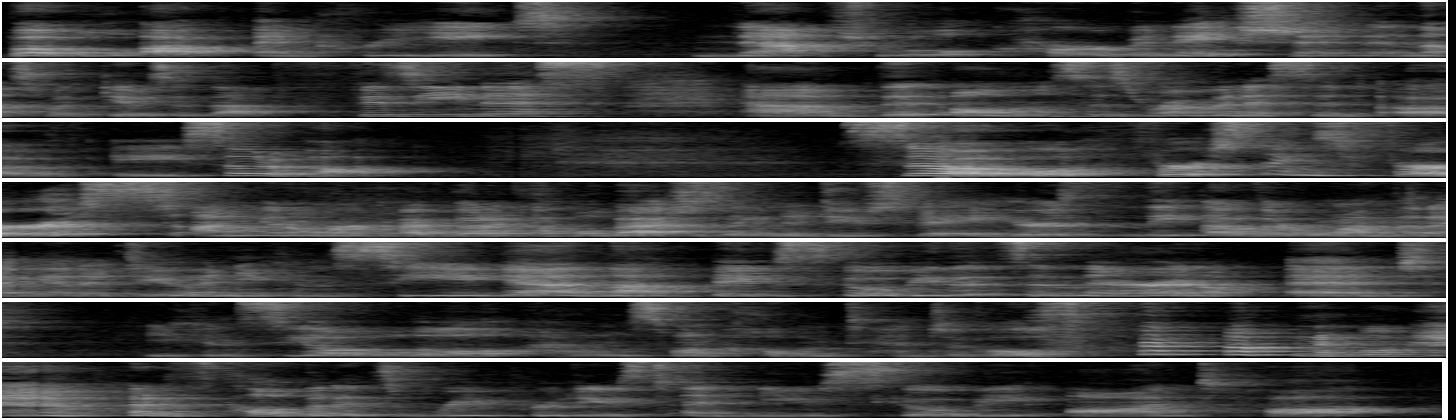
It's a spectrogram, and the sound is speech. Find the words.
bubble up and create natural carbonation and that's what gives it that fizziness um, that almost is reminiscent of a soda pop. So first things first, I'm gonna work, I've got a couple batches I'm gonna do today. Here's the other one that I'm gonna do and you can see again that big SCOBY that's in there and, and you can see all the little, I almost want to call them tentacles. I don't know what it's called, but it's reproduced a new SCOBY on top.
